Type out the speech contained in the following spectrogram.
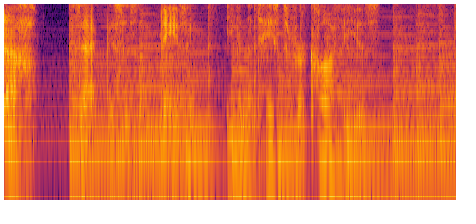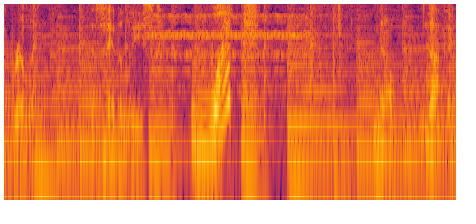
Ah, Zach, this is amazing. Even the taste of her coffee is thrilling, to say the least. What? No, nothing.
